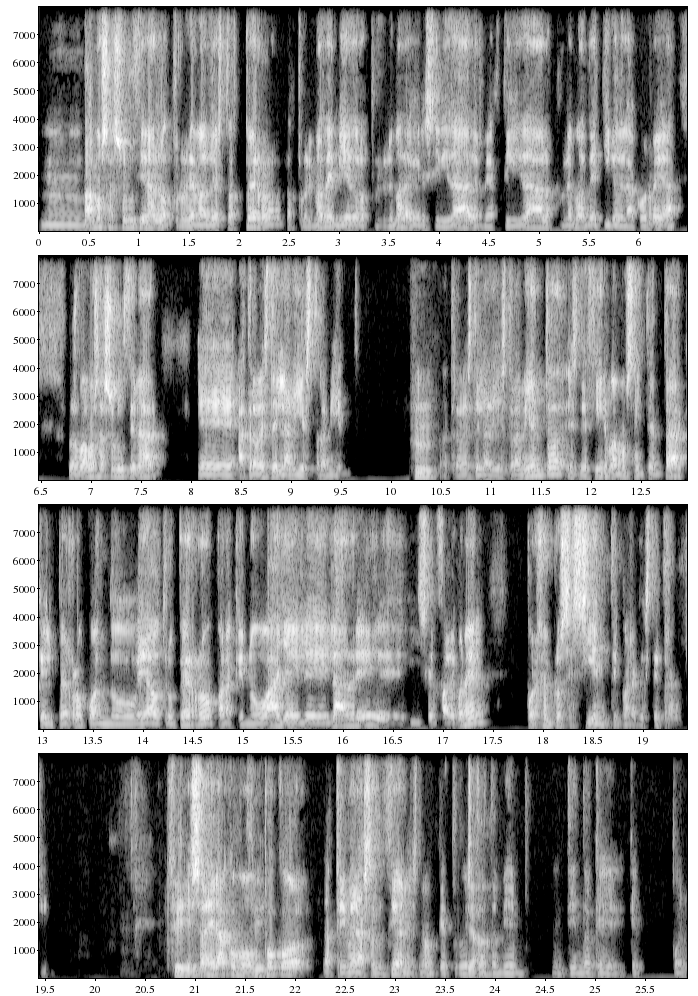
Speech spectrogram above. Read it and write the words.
mm, vamos a solucionar los problemas de estos perros, los problemas de miedo, los problemas de agresividad, de reactividad, los problemas de tiro de la correa, los vamos a solucionar eh, a través del adiestramiento. Hmm. A través del adiestramiento, es decir, vamos a intentar que el perro cuando vea a otro perro, para que no vaya y le ladre eh, y se enfade con él, por ejemplo, se siente para que esté tranquilo. Sí, Esa era como un poco las primeras soluciones, ¿no? Que todo esto también entiendo que, pues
